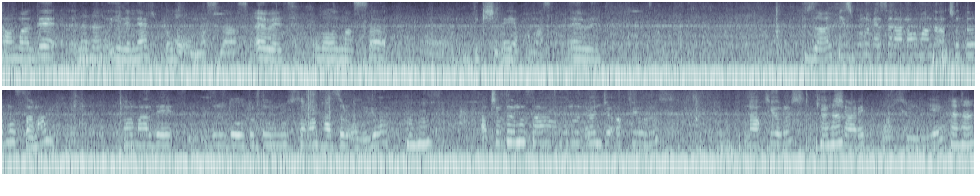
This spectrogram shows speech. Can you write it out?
normalde e, hı. bu iğneler dolu olması lazım. Evet. Dolu olmazsa e, dikişi de yapamazlar. Evet. Güzel. Biz bunu mesela normalde açıldığımız zaman normalde bunu doldurduğumuz zaman hazır oluyor. Hı hı. Açıldığımız zaman bunu önce atıyoruz. Bunu atıyoruz ki Hı hı. işaret olsun diye. Hı hı.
